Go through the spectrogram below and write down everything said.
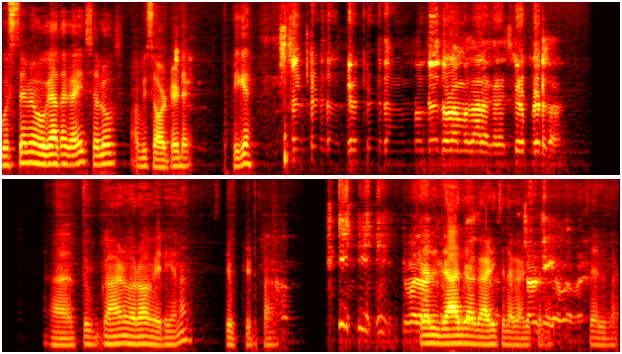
गुस्से में हो गया था गाइस चलो अभी सॉर्टेड है ठीक है? सोच रहे थोड़ा मज़ा लग रहा है स्क्रिप्टेड था। हाँ तू गांड भरवा मेरी है ना स्क्रिप्टेड था। चल जा जा गाड़ी चला गाड़ी चल चला।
